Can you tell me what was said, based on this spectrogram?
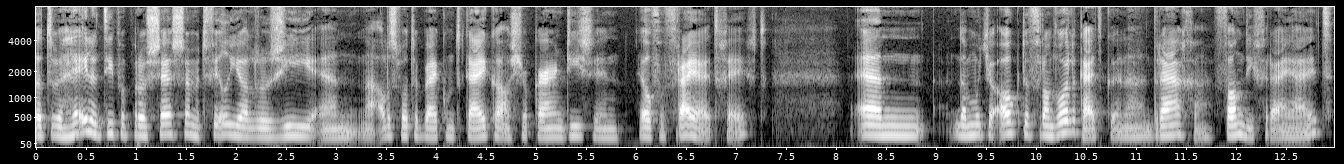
dat we hele diepe processen met veel jaloezie en nou, alles wat erbij komt kijken als je elkaar in die zin heel veel vrijheid geeft. En dan moet je ook de verantwoordelijkheid kunnen dragen van die vrijheid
